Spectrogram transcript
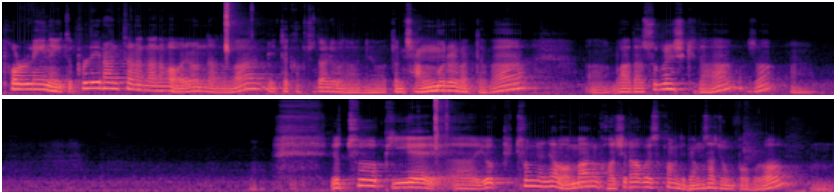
pollinate. pollinat라는 단어가 어려운 단어가 밑에 각주 달리고 나왔네요. 어떤 작물을 갖다가 어, 뭐하다 수분시키다. 그죠? 어. 요 to be의 어, 요 to는요 원만한 것이라고 해석하면 돼 명사종법으로 음,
